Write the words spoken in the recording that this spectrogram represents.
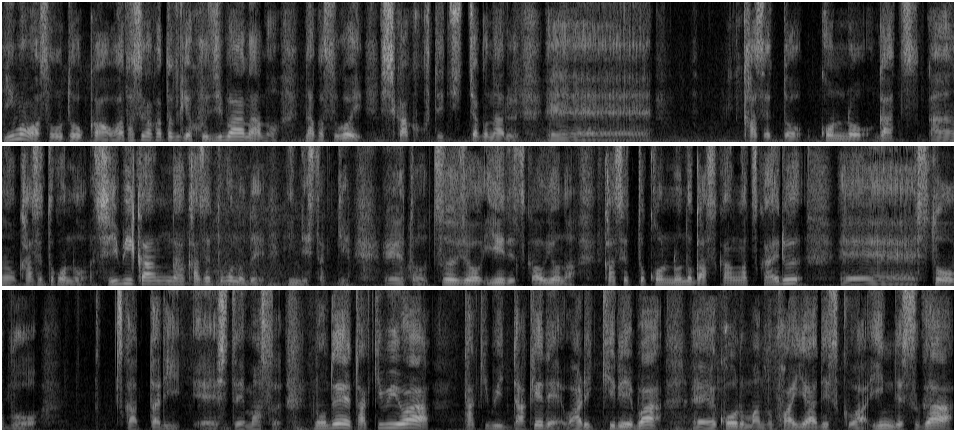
今は相当か、私が買った時はフジバーナーの、なんかすごい四角くてちっちゃくなる、えー、カセットコンロが、あの、カセットコンロ、CB 缶がカセットコンロでいいんでしたっけ？えっ、ー、と、通常家で使うようなカセットコンロのガス管が使える、えー、ストーブを使ったり、え、してます。ので、焚き火は、焚き火だけで割り切れば、えー、コールマンのファイヤーディスクはいいんですが、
